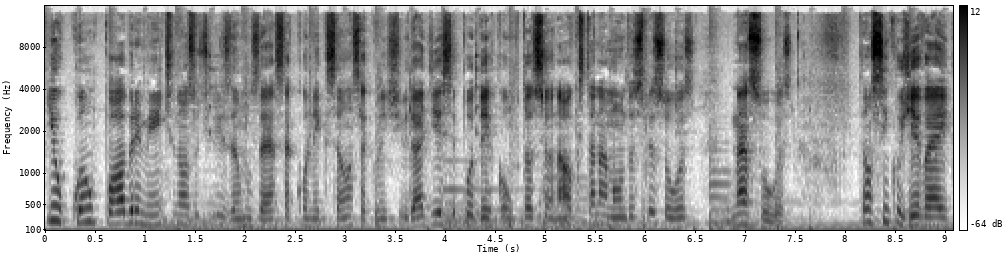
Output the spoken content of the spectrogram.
e o quão pobremente nós utilizamos essa conexão, essa conectividade e esse poder computacional que está na mão das pessoas nas ruas. Então 5G vai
